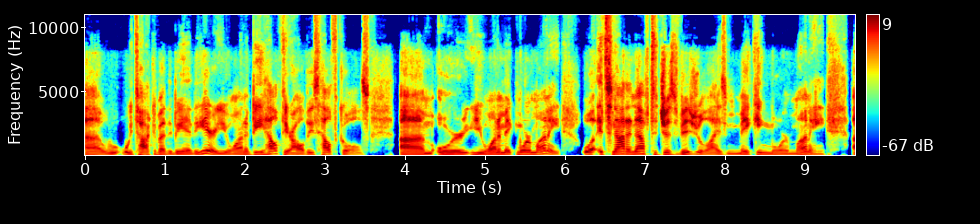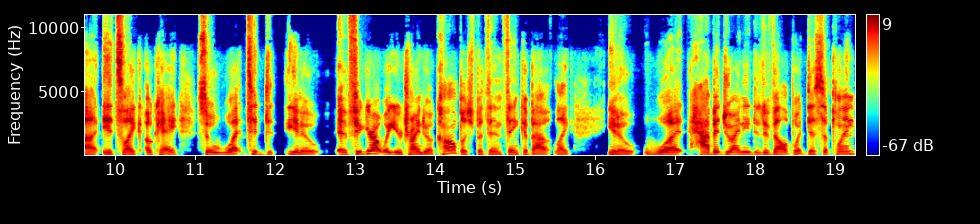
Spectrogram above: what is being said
uh we talked about the beginning of the year you want to be healthier all these health goals um or you want to make more money well it's not enough to just visualize making more money uh it's like okay so what to you know uh, figure out what you're trying to accomplish but then think about like you know what habit do i need to develop? What discipline?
